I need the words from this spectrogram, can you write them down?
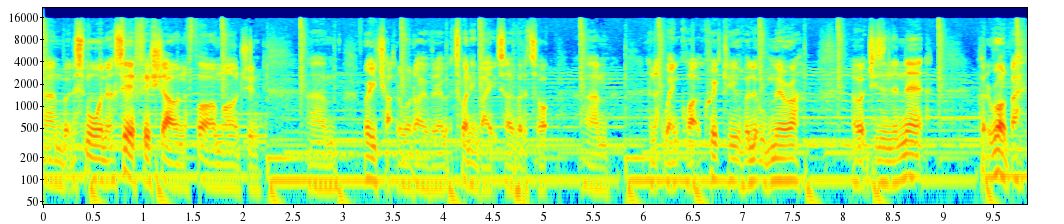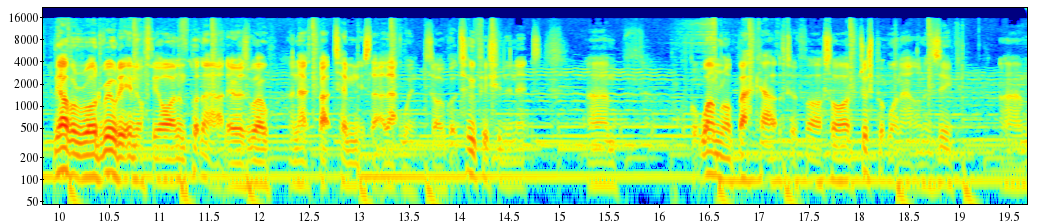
um, but this morning I see a fish show on the far margin. Um, we chucked the rod over there, but 20 baits over the top, um, and that went quite quickly with a little mirror, uh, which is in the net. Put the rod back, the other rod, reeled it in off the island, put that out there as well, and that's about 10 minutes later that went. So I've got two fish in the nets. Um, I've got one rod back out to the far side, just put one out on a zig. Um,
